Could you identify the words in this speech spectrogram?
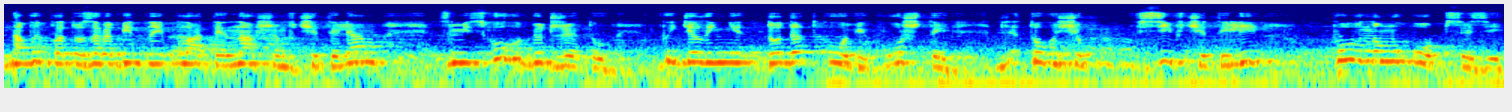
на виплату заробітної плати нашим вчителям з міського бюджету виділені додаткові кошти для того, щоб всі вчителі в повному обсязі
